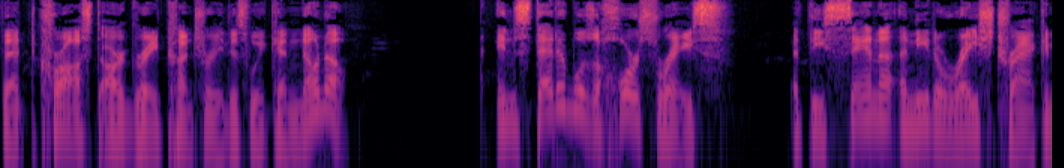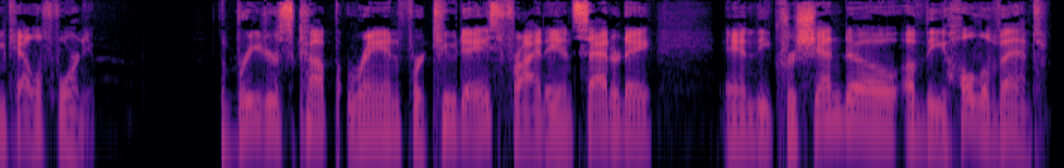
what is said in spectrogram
that crossed our great country this weekend. No, no. Instead, it was a horse race at the Santa Anita Racetrack in California. The Breeders' Cup ran for two days, Friday and Saturday, and the crescendo of the whole event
